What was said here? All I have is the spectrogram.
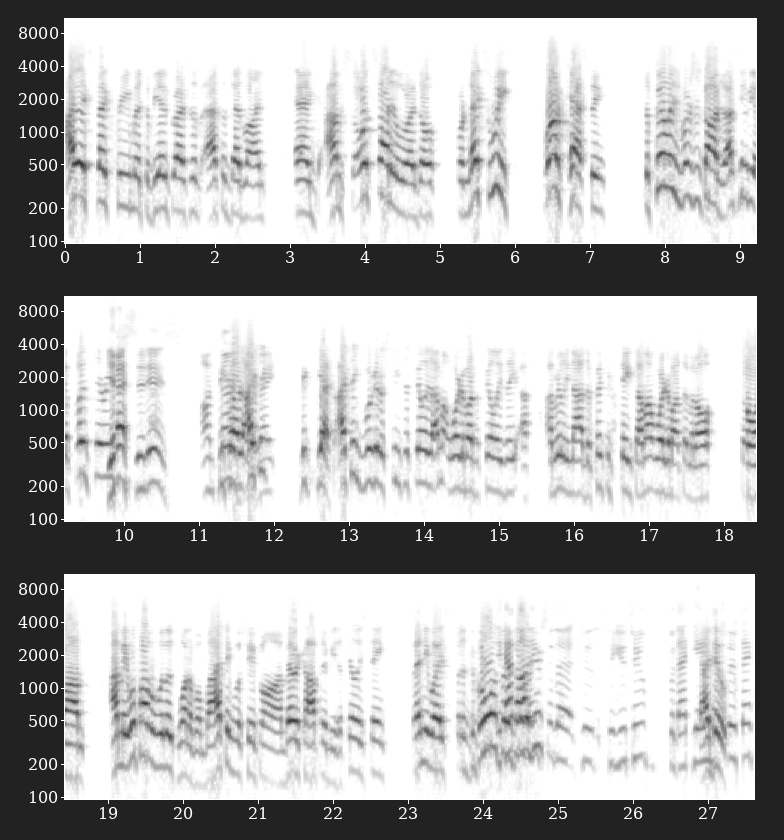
I expect Friedman to be aggressive at the deadline, and I'm so excited, Lorenzo, for next week broadcasting the Phillies versus Dodgers. That's going to be a fun series. Yes, it is on because Thursday, I think, right? Yes, I think we're going to sweep the Phillies. I'm not worried about the Phillies. I'm really not. They're pitching stakes. I'm not worried about them at all. So, um, I mean, we'll probably lose one of them, but I think we'll sweep them. I'm very confident it'll be the Phillies thing. But anyways, for the, the goals for the Dodgers the to the to to YouTube for that game yeah, I do. Thursday.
